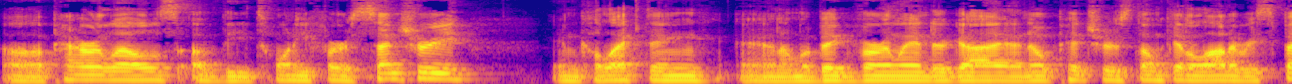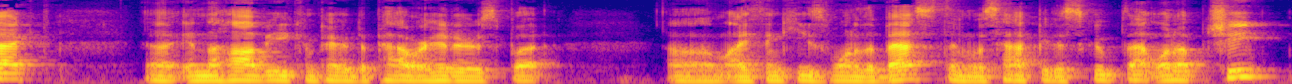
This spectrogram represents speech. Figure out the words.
uh, parallels of the 21st century in collecting. And I'm a big Verlander guy. I know pitchers don't get a lot of respect uh, in the hobby compared to power hitters, but um, I think he's one of the best and was happy to scoop that one up cheap.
